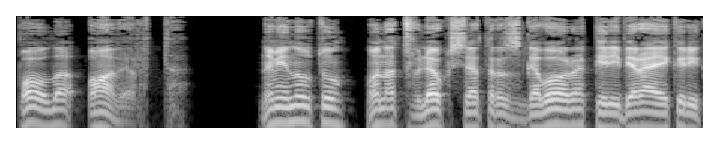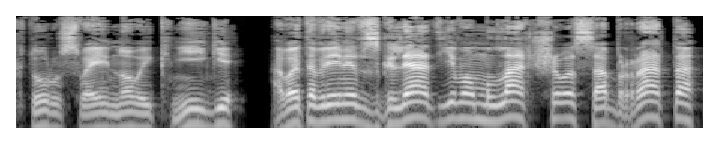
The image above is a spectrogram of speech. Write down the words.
Пола Оверта. На минуту он отвлекся от разговора, перебирая корректуру своей новой книги, а в это время взгляд его младшего собрата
